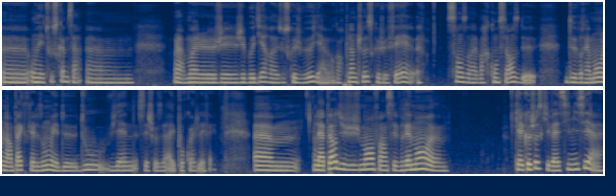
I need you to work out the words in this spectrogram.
on est tous comme ça moi j'ai beau dire euh, tout ce que je veux, il y a encore plein de choses que je fais euh, sans en avoir conscience de, vraiment l'impact qu'elles ont et de d'où viennent ces choses-là et pourquoi je les fais. Euh, la peur du jugement, enfin c'est vraiment quelque chose qui va s'immiscer à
